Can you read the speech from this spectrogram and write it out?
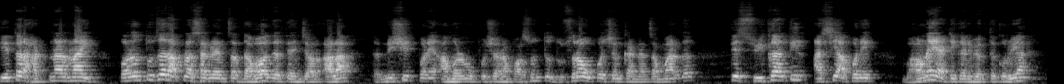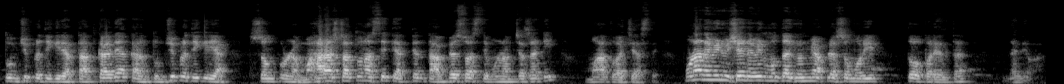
ते तर हटणार नाहीत. परंतु जर आपला सगळ्यांचा दबाव जर त्यांच्यावर आला तर निश्चितपणे आमरण उपोषणापासून तो दुसरा उपोषण करण्याचा मार्ग ते स्वीकारतील अशी आपण एक भावना या ठिकाणी व्यक्त करूया. तुमची प्रतिक्रिया तात्काळ द्या कारण तुमची प्रतिक्रिया संपूर्ण महाराष्ट्रातून असते ती अत्यंत अभ्यासू असते म्हणून आमच्यासाठी महत्वाची असते. पुन्हा नवीन विषय नवीन मुद्दा घेऊन मी आपल्यासमोर येईल. तोपर्यंत धन्यवाद.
